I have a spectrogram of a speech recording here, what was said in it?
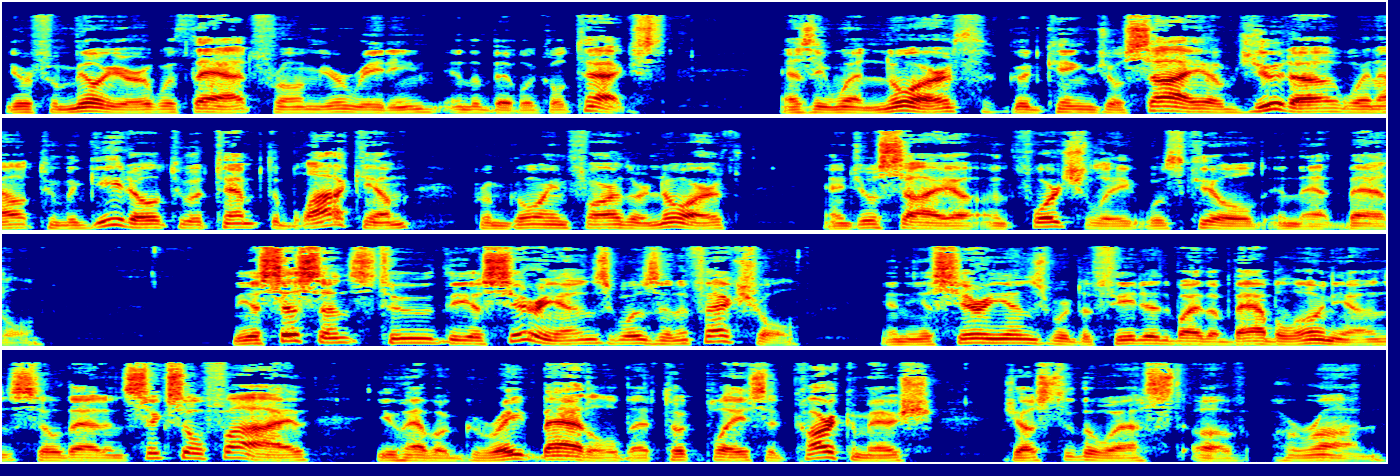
You're familiar with that from your reading in the biblical text. As he went north, good King Josiah of Judah went out to Megiddo to attempt to block him from going farther north, and Josiah unfortunately was killed in that battle. The assistance to the Assyrians was ineffectual, and the Assyrians were defeated by the Babylonians, so that in 605 you have a great battle that took place at Carchemish, just to the west of Haran.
